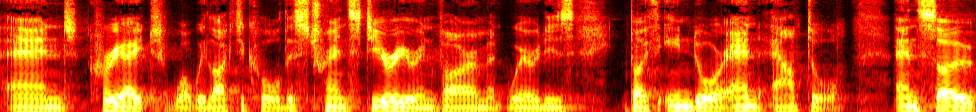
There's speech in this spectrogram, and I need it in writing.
and create what we like to call this transterior environment where it is both indoor and outdoor. And so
